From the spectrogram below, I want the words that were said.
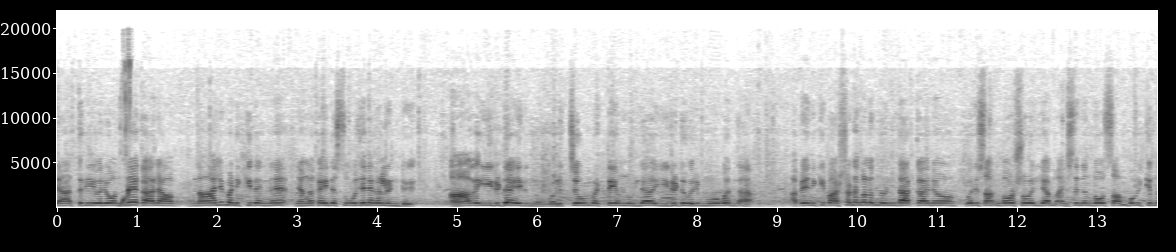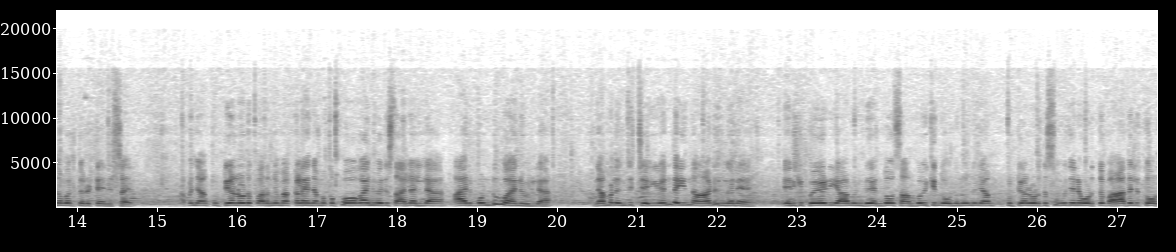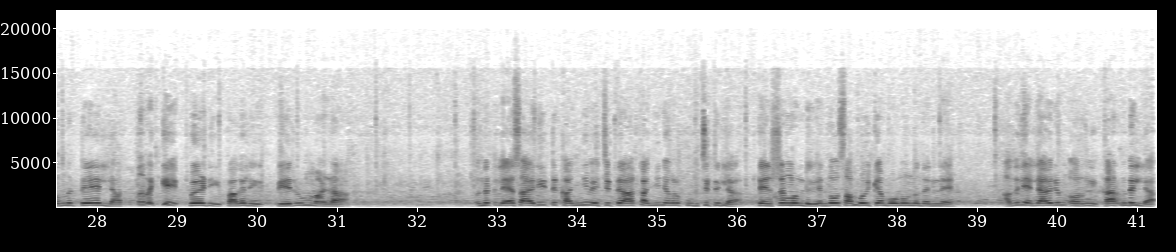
രാത്രി ഒരു ഒന്നേ കാല നാല് മണിക്ക് തന്നെ ഞങ്ങൾക്ക് അതിന്റെ സൂചനകളുണ്ട്. ആകെ ഇരുടായിരുന്നു. വെളിച്ചവും വെട്ടയൊന്നുമില്ല. ഇരുട് ഒരു മൂവന്ത അപ്പൊ എനിക്ക് ഭക്ഷണങ്ങളൊന്നും ഉണ്ടാക്കാനോ ഒരു സന്തോഷവും ഇല്ല. മനസ്സിനെന്തോ സംഭവിക്കുന്ന പോലത്തെ ഒരു ടെൻഷൻ. അപ്പൊ ഞാൻ കുട്ടികളോട് പറഞ്ഞു മക്കളെ നമുക്ക് പോകാനും ഒരു സ്ഥലമല്ല. ആരും കൊണ്ടുപോകാനുമില്ല. നമ്മൾ എന്ത് ചെയ്യും? ഈ നാട് ഇങ്ങനെ? എനിക്ക് പേടിയാവുന്നുണ്ട്. എന്തോ സംഭവിക്കും തോന്നുന്നു എന്ന് ഞാൻ കുട്ടികളോട് സൂചന കൊടുത്ത് വാതിൽ തുറന്നിട്ടേ ഇല്ല. അത്രയ്ക്ക് പേടി പകൽ പെരും മഴ. എന്നിട്ട് ലേസ് അരിയിട്ട് കഞ്ഞി വെച്ചിട്ട് ആ കഞ്ഞി ഞങ്ങൾ കുടിച്ചിട്ടില്ല. ടെൻഷൻ കൊണ്ട് എന്തോ സംഭവിക്കാൻ പോകണമെന്ന് തന്നെ. അതിൽ എല്ലാവരും ഉറങ്ങി. കറണ്ടില്ല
